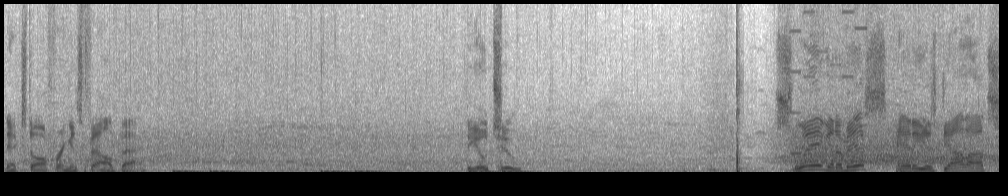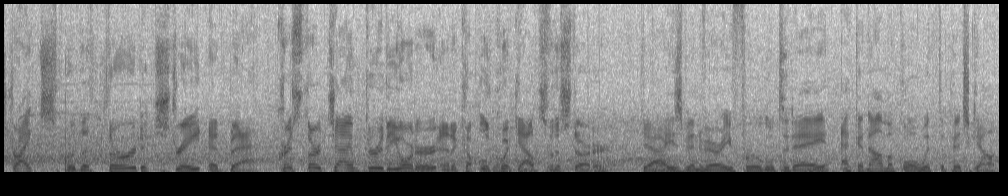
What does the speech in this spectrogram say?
Next offering is fouled back. The 0 2. Swing and a miss, and he is down on strikes for the third straight at bat. Chris, third time through the order, and a couple of quick outs for the starter. Yeah, he's been very frugal today, economical with the pitch count.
